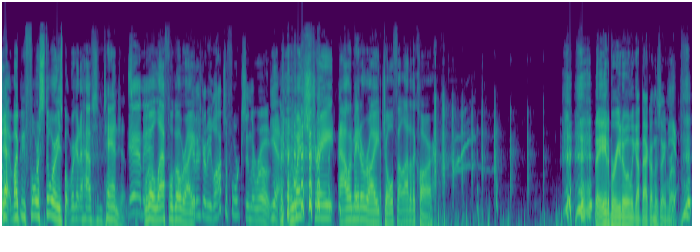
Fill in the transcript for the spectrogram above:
Yeah, it might be four stories, but we're gonna have some tangents. Yeah, man. We'll go left, we'll go Yeah, right. there's gonna be lots of forks in the road. Yeah, we went straight. Alan made a right. Joel fell out of the car. they ate a burrito and we got back on the same road.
